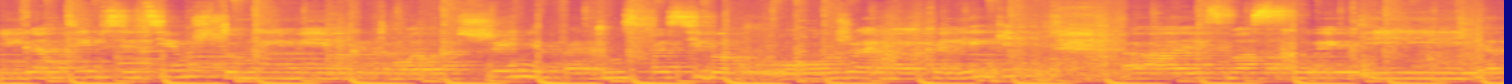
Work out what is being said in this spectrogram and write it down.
и гордимся тем, что мы имеем к этому отношение. Поэтому спасибо, уважаемые коллеги э, из Москвы. И я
